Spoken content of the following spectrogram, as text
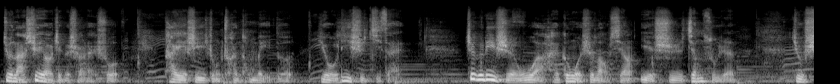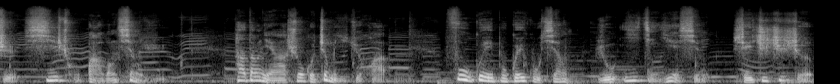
就拿炫耀这个事儿来说，它也是一种传统美德，有历史记载。这个历史人物啊，还跟我是老乡，也是江苏人，就是西楚霸王项羽。他当年啊说过这么一句话：“富贵不归故乡，如衣锦夜行，谁知之者？”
